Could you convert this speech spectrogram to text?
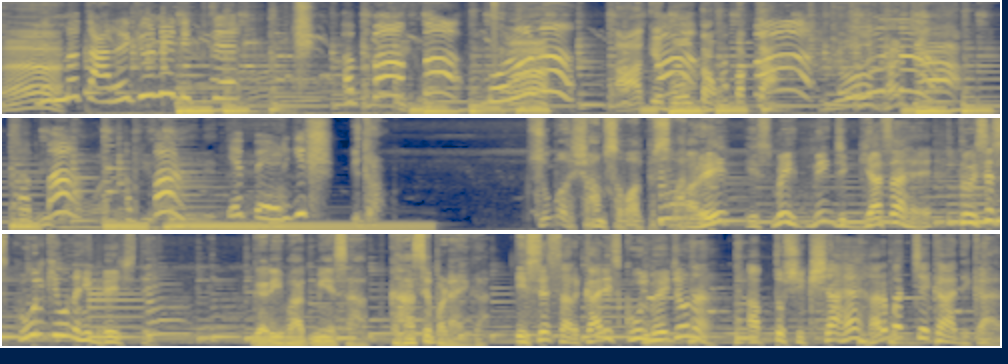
हाँ। दिन में तारे क्यों नहीं दिखते? अप्पा अप्पा बोलो ना। आके बोलता हूँ पक्का। लो घर जा। अप्पा अप्पा ये पेड़ की इधर सुबह शाम सवाल पे सवाल। अरे इसमें इतनी जिज्ञासा है तो इसे स्कूल क्यों नहीं भेजते? गरीब आदमी है साहब कहाँ से पढ़ाएगा? इसे सरकारी स्कूल भेजो ना। अब तो शिक्षा है हर बच्चे का अधिकार।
